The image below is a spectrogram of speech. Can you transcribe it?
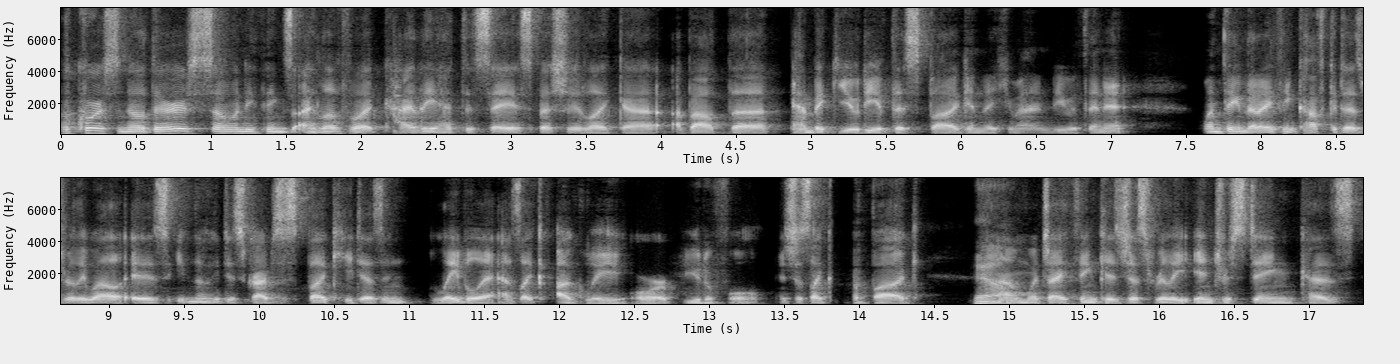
Of course, no. There are so many things. I love what Kylie had to say, especially like uh, about the ambiguity of this bug and the humanity within it. One thing that I think Kafka does really well is even though he describes this bug, he doesn't label it as like ugly or beautiful. It's just like a bug yeah. Um, which I think is just really interesting because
